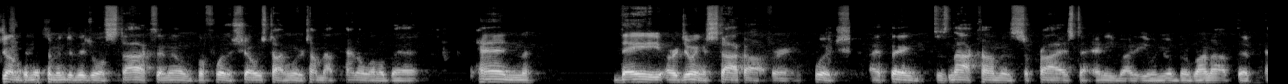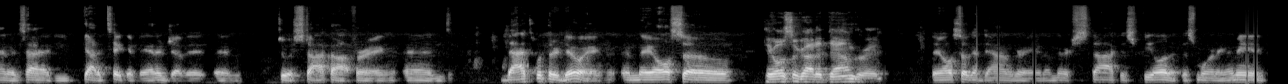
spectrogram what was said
jump into some individual stocks, I know before the show was talking, we were talking about Penn a little bit. Penn they are doing a stock offering, which I think does not come as a surprise to anybody. When you have the run up that Penn has had, you've got to take advantage of it and do a stock offering, and that's what they're doing. And they also they also got a downgrade. They also got downgrade, and their stock is feeling it this morning. I mean,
